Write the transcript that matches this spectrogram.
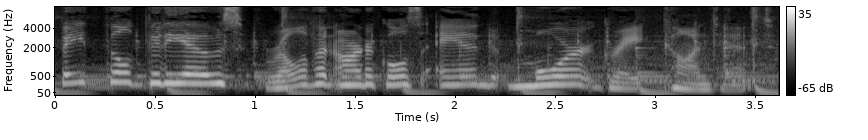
faith filled videos, relevant articles, and more great content.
